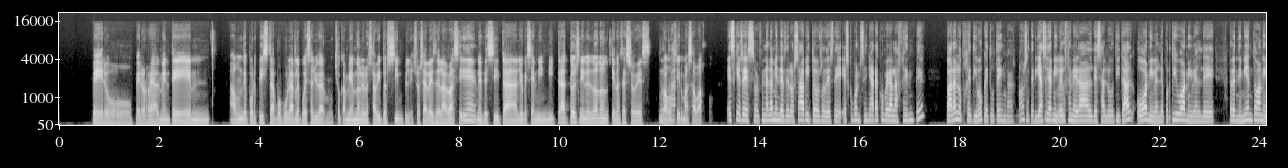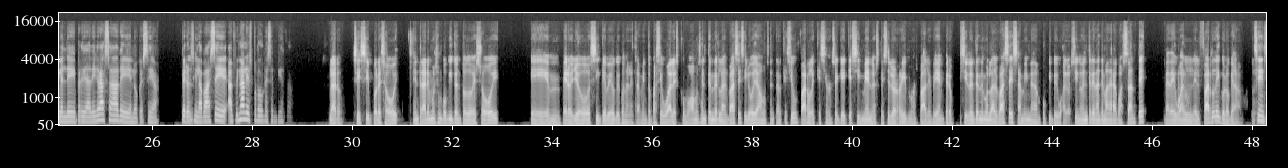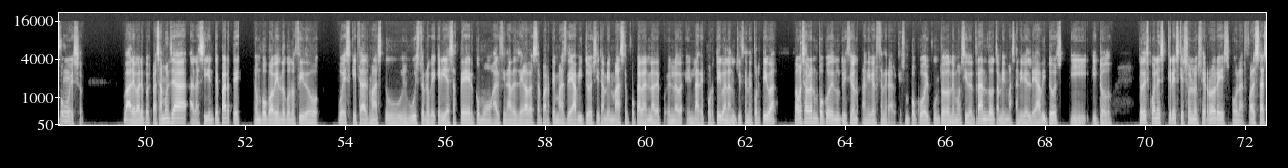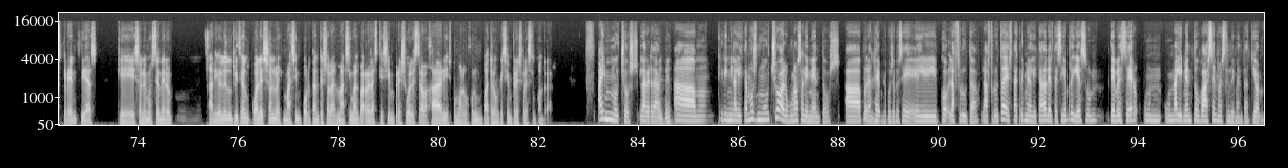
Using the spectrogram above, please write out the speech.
pero, pero realmente mm, a un deportista popular le puedes ayudar mucho cambiándole los hábitos simples, o sea, desde la base. Necesita, yo que sé, ni nitratos, ni... No, no, no es eso, es... Vamos a ir más abajo. Es que es eso, al final también desde los hábitos o desde... Es como enseñar a comer a la gente para el objetivo que tú tengas, ¿no? O sea, ya sea a nivel general de salud y tal, o a nivel deportivo, a nivel de rendimiento, a nivel de pérdida de grasa, de lo que sea. Pero mm. si la base, al final es por donde se empieza. Claro, sí, sí, por eso hoy entraremos un poquito en todo eso hoy, em, pero yo sí que veo que con el entrenamiento pasa igual, es como vamos a entender las bases y luego ya vamos a entrar que si un parle, que si no sé qué, que si menos, que si los ritmos, vale, bien, pero si no entendemos las bases, a mí me da un poquito igual, o si no entrenas de manera constante, me da igual el Farley con lo que hagamos. Sí, un poco eso. Vale, vale, pues pasamos ya a la siguiente parte, un poco habiendo conocido pues quizás más tus gustos, lo que querías hacer, cómo al final has llegado a esta parte más de hábitos y también más enfocada en la, en la, deportiva, en la nutrición deportiva. Vamos a hablar un poco de nutrición a nivel general, que es un poco el punto donde hemos ido entrando, también más a nivel de hábitos y, y todo. Entonces, ¿cuáles crees que son los errores o las falsas creencias que solemos tener a nivel de nutrición, ¿cuáles son los más importantes o las máximas barreras que siempre sueles trabajar y es como a lo mejor un patrón que siempre sueles encontrar? Hay muchos, la verdad. Criminalizamos mucho algunos alimentos. Ah, por ejemplo, pues yo sé, el la fruta. La fruta está criminalizada desde siempre y es un, debe ser un, un alimento base en nuestra alimentación.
